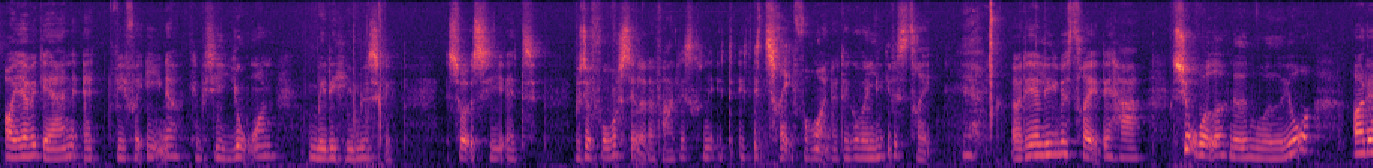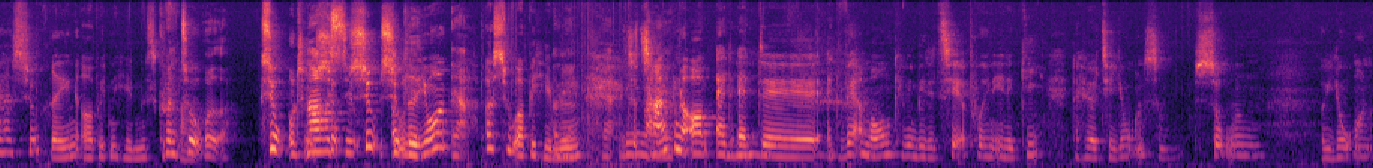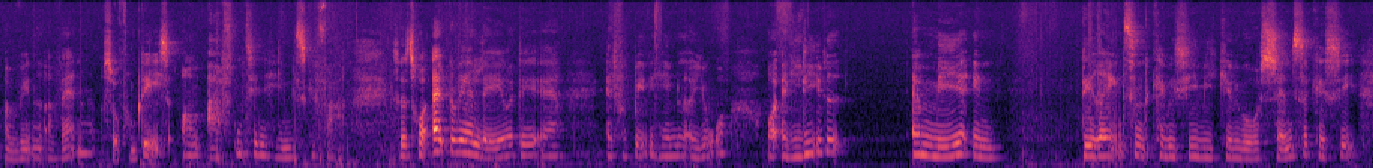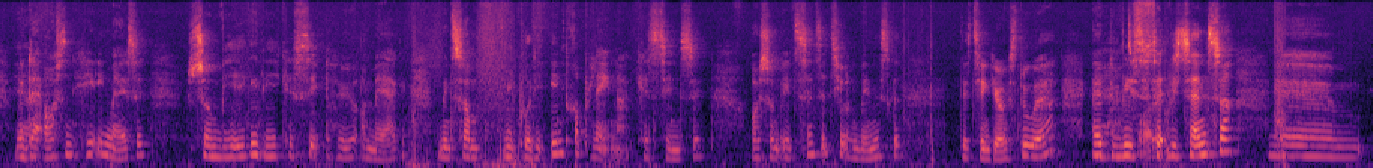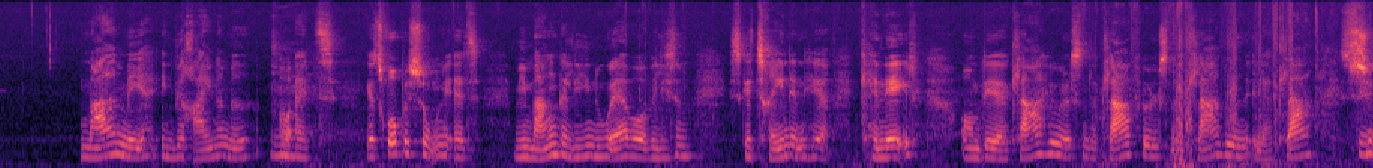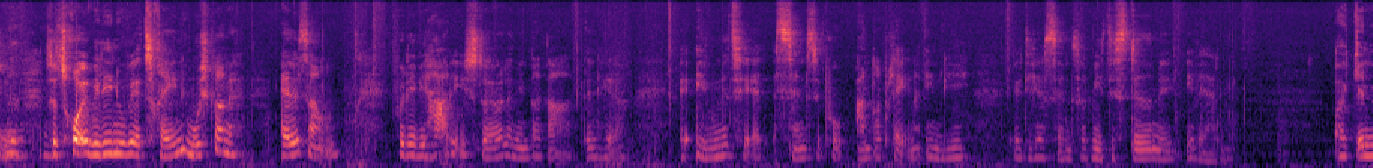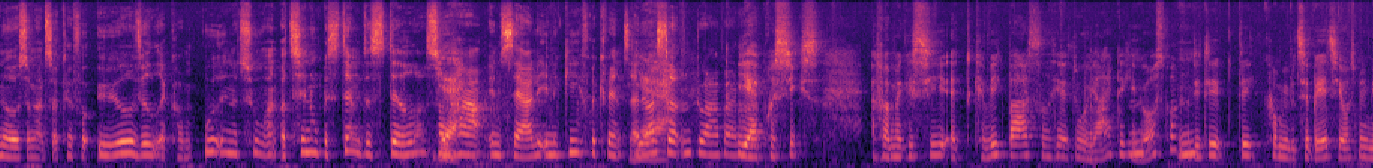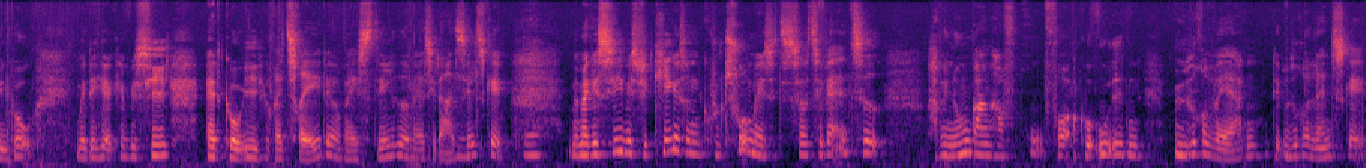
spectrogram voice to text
Og jeg vil gerne, at vi forener, kan man sige, jorden med det himmelske. Så at sige, at hvis du forestiller dig faktisk sådan et, et, et træ foran dig, det kunne være livets træ. Ja. Og det her livets træ, det har syv rødder nede mod jord, og det har syv grene op i den himmelske Kun far. to rødder. Syv, undskyld, Nå, syv, syv. syv, Okay, nede i jorden, ja. og syv op i himlen. Okay, ja, så meget. tanken om, at, mm. at, øh, at hver morgen kan vi meditere på en energi, der hører til jorden, som solen og jorden og vindet og vandet, og så fremdeles om aftenen til den himmelske far. Så jeg tror, alt hvad jeg laver, det er at forbinde himmel og jord, og at livet er mere end det rent, sådan kan vi sige, vi kan vi vores sanser kan se, men Ja. der er også en hel masse, som vi ikke lige kan se og høre og mærke, men som vi på de indre planer kan sense. Og som et sensitivt menneske, det tænker jeg også, du er, at Ja, vi, vi sanser øh, meget mere, end vi regner med. Mm. Og at jeg tror personligt, at vi er mange, der lige nu er, hvor vi ligesom skal træne den her kanal, om det er klarhørelsen, eller klarfølelsen, eller klarviden, eller klarsynet, så tror jeg, vi lige nu er ved at træne musklerne alle sammen. Fordi vi har det i større eller mindre grad, den her øh, evne til at sanse på andre planer, end lige øh, de her sanser, vi er til stede med i verden. Og igen noget, som man så kan få øget ved at komme ud i naturen og til nogle bestemte steder, som Ja. har en særlig energifrekvens. Er det Ja. også sådan, du arbejder? Ja, præcis. For man kan sige, at kan vi ikke bare sidde her, du og jeg, det kan mm. vi også godt, fordi det, det kommer vi tilbage til også med min bog. Men det her kan vi sige, at gå i retræte og være i stillhed og være i sit eget selskab. Ja. Men man kan sige, hvis vi kigger sådan kulturmæssigt, så til hver en tid har vi nogle gange haft brug for at gå ud i den ydre verden, det ydre landskab,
